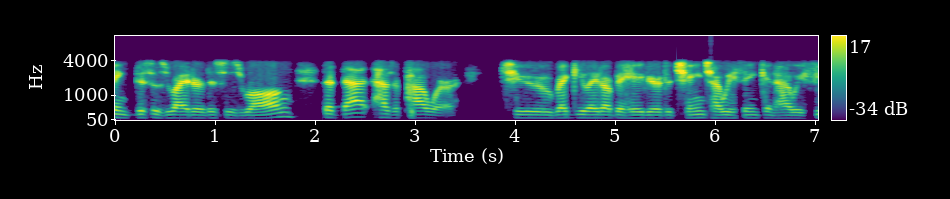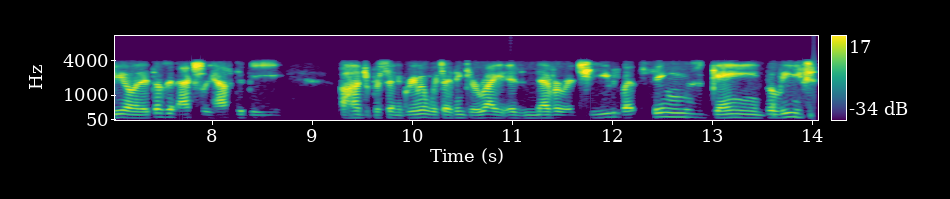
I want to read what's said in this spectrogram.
think this is right or this is wrong. That that has a power to regulate our behavior, to change how we think and how we feel. And it doesn't actually have to be 100% agreement, which I think you're right, is never achieved, but things gain, beliefs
